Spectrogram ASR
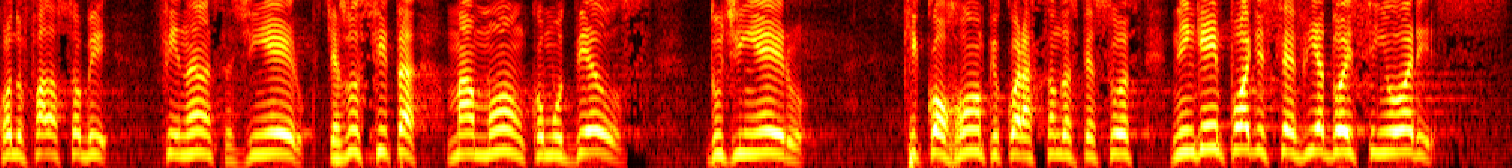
quando fala sobre finanças, dinheiro, Jesus cita Mamon como Deus do dinheiro, que corrompe o coração das pessoas. Ninguém pode servir a dois senhores.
